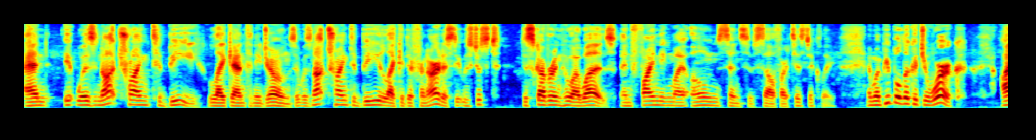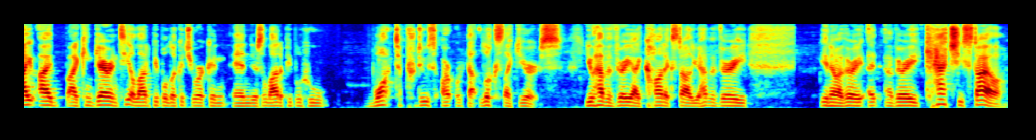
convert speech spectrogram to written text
And it was not trying to be like Anthony Jones. It was not trying to be like a different artist. It was just discovering who I was and finding my own sense of self artistically. And when people look at your work, I, I, I can guarantee a lot of people look at your work and, and there's a lot of people who want to produce artwork that looks like yours. You have a very iconic style. You have a very you know, a very a, a very catchy style,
